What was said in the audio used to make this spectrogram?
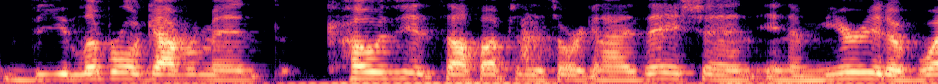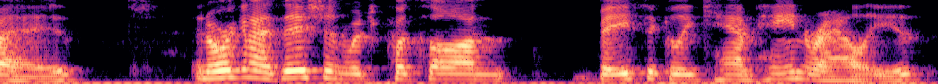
the liberal government cozy itself up to this organization in a myriad of ways. An organization which puts on basically campaign rallies,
